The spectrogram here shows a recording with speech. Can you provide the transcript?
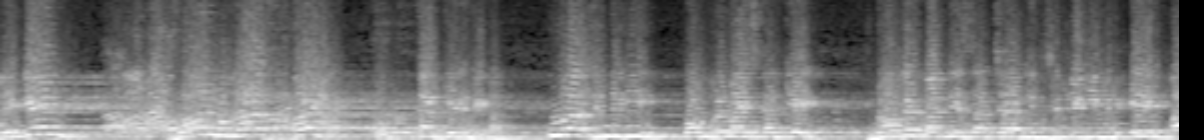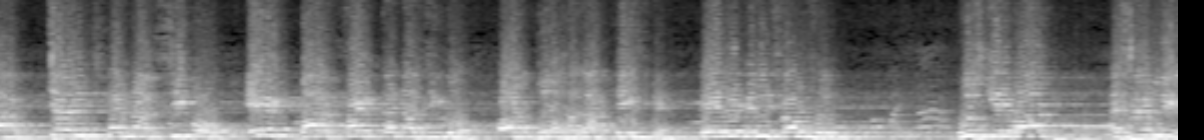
लेकिन वन लास्ट फाइट तो करके रहेगा। पूरा ज़िंदगी कॉम्प्रोमाइज करके नौकर बनने से अच्छा है ज़िंदगी में एक बार चैलेंज करना सीखो, एक बार फाइट करना सीखो। और 2023 में पहले विलेज काउंसिल उसके बाद असेंबली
